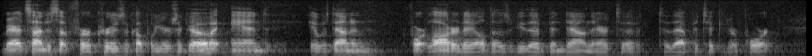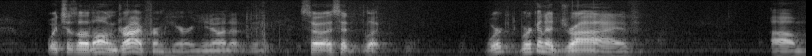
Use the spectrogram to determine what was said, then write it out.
Merritt signed us up for a cruise a couple years ago, and it was down in Fort Lauderdale, those of you that have been down there to, to that particular port, which is a long drive from here. You know, and uh, so I said, look, we're, we're going to drive I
